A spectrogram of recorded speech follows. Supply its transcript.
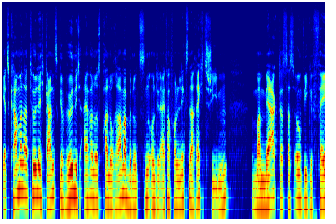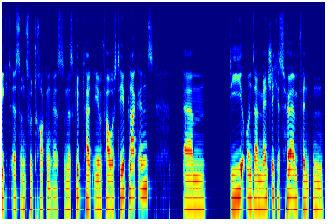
Jetzt kann man natürlich ganz gewöhnlich einfach nur das Panorama benutzen und den einfach von links nach rechts schieben. Man merkt, dass das irgendwie gefaked ist und zu trocken ist. Und es gibt halt eben VST-Plugins, ähm, die unser menschliches Hörempfinden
